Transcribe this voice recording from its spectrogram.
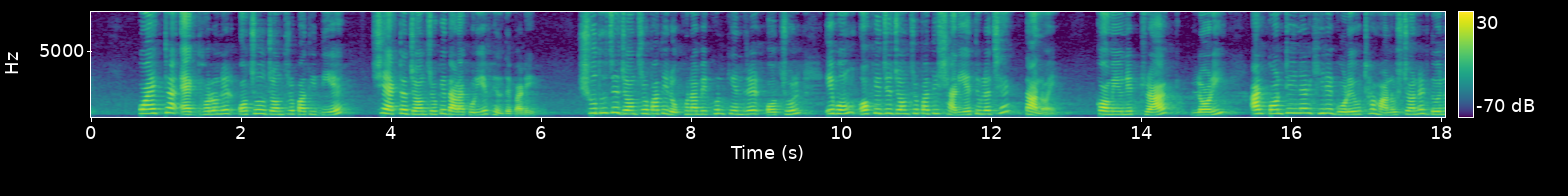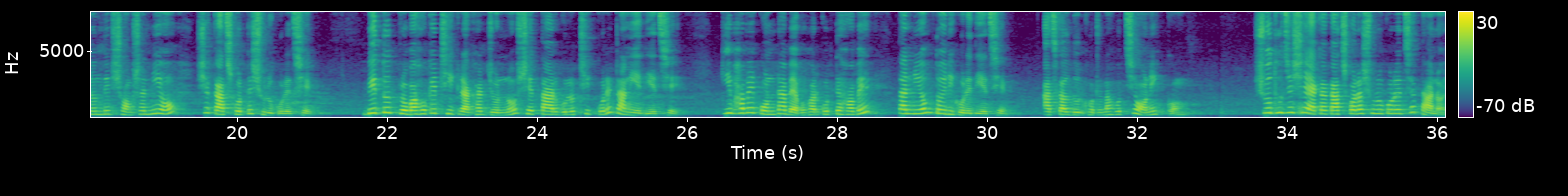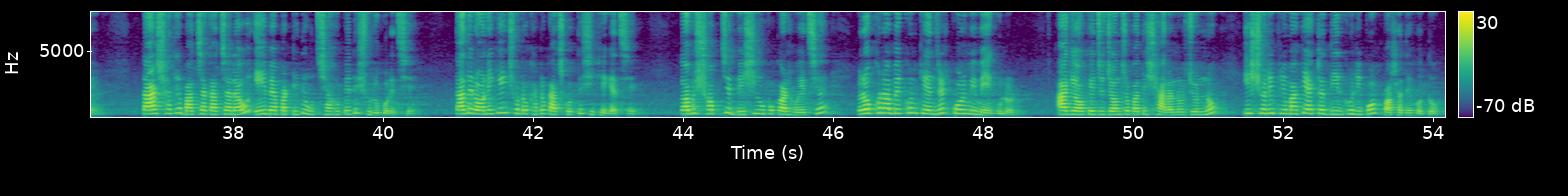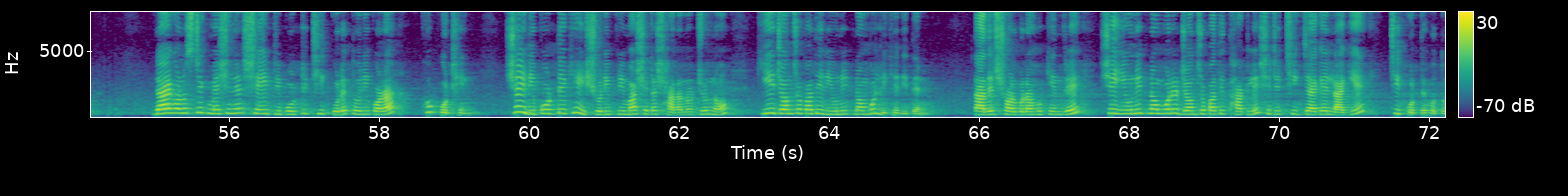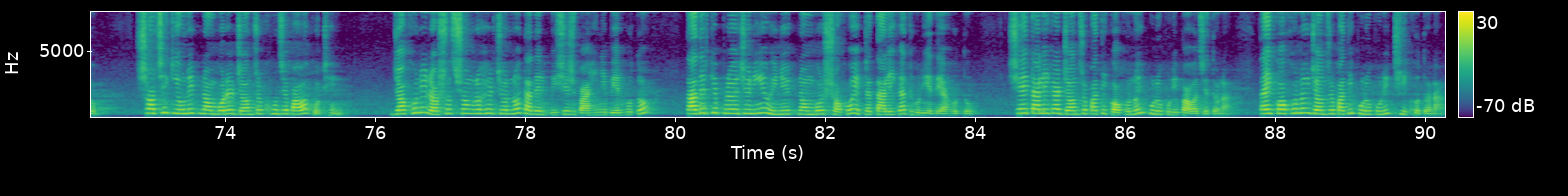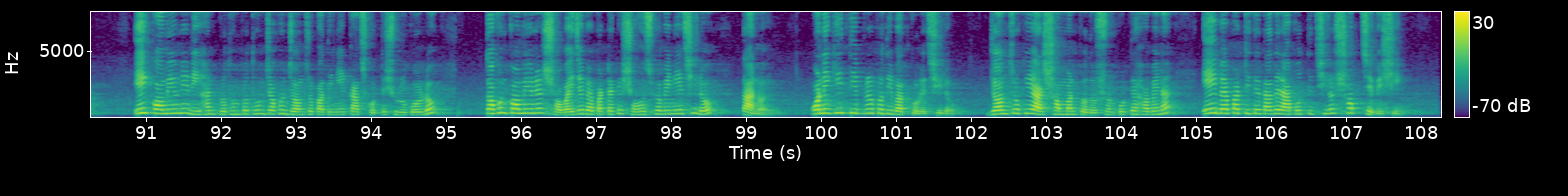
কয়েকটা এক ধরনের অচল যন্ত্রপাতি দিয়ে সে একটা যন্ত্রকে দাঁড়া করিয়ে ফেলতে পারে। শুধু যে যন্ত্রপাতি রক্ষণাবেক্ষণ কেন্দ্রের অচল এবং অকেজো যন্ত্রপাতি সারিয়ে তুলেছে তা নয়। কমিউনিট ট্রাক, লরি আর কন্টেইনার ঘিরে গড়ে ওঠা মানুষজনের দৈনন্দিন সংসার নিয়েও সে কাজ করতে শুরু করেছে। বিদ্যুৎ প্রবাহকে ঠিক রাখার জন্য সে তারগুলো ঠিক করে টানিয়ে দিয়েছে। কীভাবে কোনটা ব্যবহার করতে হবে, তার নিয়ম তৈরি করে দিয়েছে। আজকাল দুর্ঘটনা হচ্ছে অনেক কম। শুধু যে সে একা কাজ করা শুরু করেছে তা নয়, তার সাথে বাচ্চা কাচ্চারাও এই ব্যাপারটিতে উৎসাহ পেতে শুরু করেছে। তাদের অনেকেই ছোটোখাটো কাজ করতে শিখে গেছে। তবে সবচেয়ে বেশি উপকার হয়েছে রক্ষণাবেক্ষণ কেন্দ্রের কর্মী মেয়েগুলোর। আগে অকেজো যন্ত্রপাতি সারানোর জন্য ঈশ্বরী প্রিমাকে একটা দীর্ঘ রিপোর্ট পাঠাতে হতো। ডায়াগনস্টিক মেশিনের সেই রিপোর্টটি ঠিক করে তৈরি করা খুব কঠিন। সেই রিপোর্ট দেখে ঈশ্বরী প্রিমা সেটা সারানোর জন্য কী যন্ত্রপাতির ইউনিট নম্বর লিখে দিতেন। তাদের সরবরাহ কেন্দ্রে সেই ইউনিট নম্বরের যন্ত্রপাতি থাকলে সেটি ঠিক জায়গায় লাগিয়ে ঠিক করতে হতো। সঠিক ইউনিট নম্বরের যন্ত্র খুঁজে পাওয়া কঠিন। যখনই রসদ সংগ্রহের জন্য তাদের বিশেষ বাহিনী বের হতো, তাদেরকে প্রয়োজনীয় ইউনিট নম্বর সহ একটা তালিকা ধরিয়ে দেয়া হতো। সেই তালিকার যন্ত্রপাতি কখনোই পুরোপুরি পাওয়া যেত না। তাই কখনোই যন্ত্রপাতি পুরোপুরি ঠিক হতো না। এই কমিউনে রিহান প্রথম প্রথম যখন যন্ত্রপাতি নিয়ে কাজ করতে শুরু করল, তখন কমিউনের সবাই যে ব্যাপারটাকে সহজভাবে নিয়েছিল তা নয়। অনেকেই তীব্র প্রতিবাদ করেছিল, যন্ত্রকে আর সম্মান প্রদর্শন করতে হবে না, এই ব্যাপারটিতে তাদের আপত্তি ছিল সবচেয়ে বেশি।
